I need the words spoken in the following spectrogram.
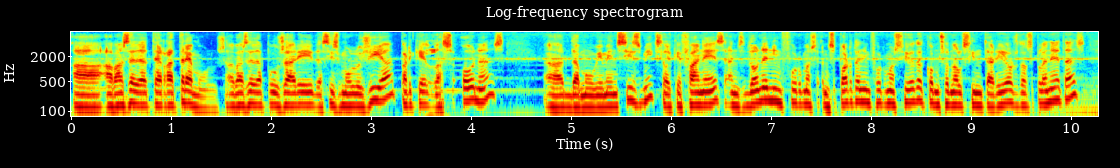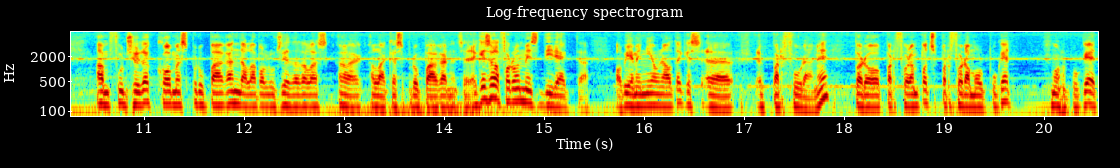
a, a base de terratrèmols, a base de posar-hi de sismologia, perquè les ones eh, de moviments sísmics el que fan és ens donen informació, ens porten informació de com són els interiors dels planetes en funció de com es propaguen, de la velocitat a, les, a, a la que es propaguen, etc. Aquesta és la forma més directa. Òbviament hi ha una altra que és eh, perforant, eh? però perforant pots perforar molt poquet, molt poquet.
